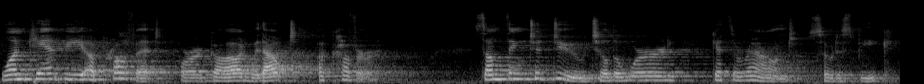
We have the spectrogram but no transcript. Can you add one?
One can't be a prophet or a God without a cover, something to do till the word gets around, so to speak.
